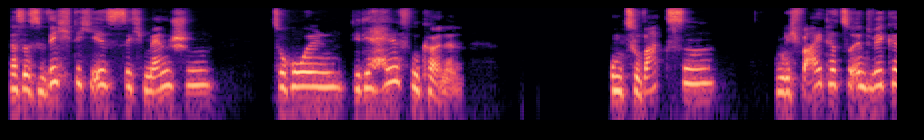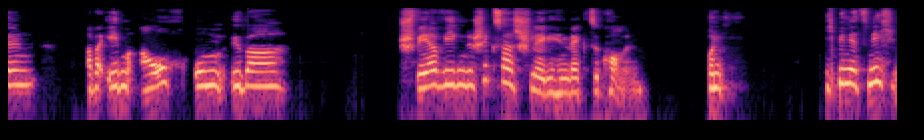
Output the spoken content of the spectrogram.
dass es wichtig ist, sich Menschen zu holen, die dir helfen können, um zu wachsen, um dich weiterzuentwickeln, aber eben auch, um über schwerwiegende Schicksalsschläge hinwegzukommen. Und ich bin jetzt nicht,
